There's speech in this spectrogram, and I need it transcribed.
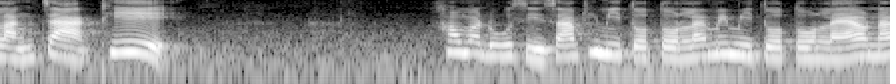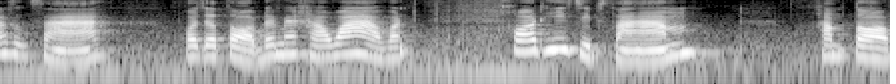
หลังจากที่ เข้ามาดูสินทรัพย์ที่มีตัวตนและไม่มีตัวตนแล้วนักศึกษา พอจะตอบได้ไหมคะว่าข้อที่ 13คำตอบ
